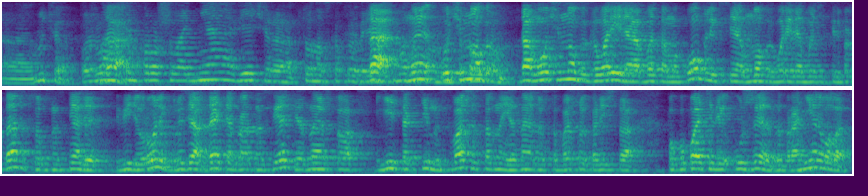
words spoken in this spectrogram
Э, ну что, пожелаем да. всем хорошего дня, вечера, кто нас в какое время да, смотрит. Мы очень много, да, мы очень много говорили об этом комплексе, много говорили об этих перепродажах, собственно, сняли видеоролик. Друзья, дайте обратную связь, я знаю, что есть активность с вашей стороны, я знаю, то, что большое количество покупателей уже забронировало,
